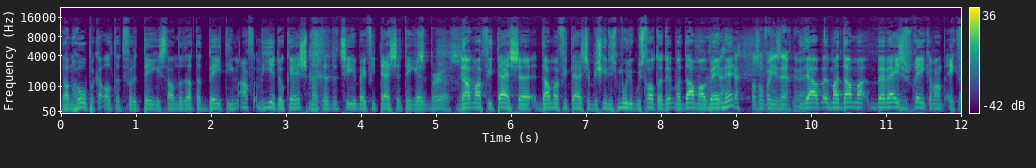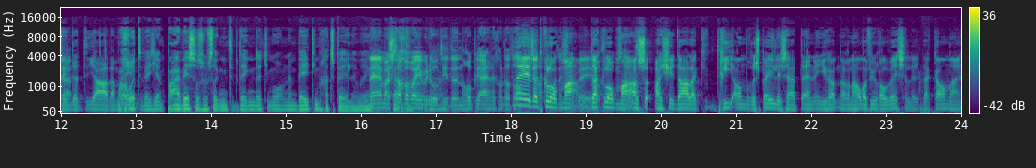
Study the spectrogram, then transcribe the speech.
Dan hoop ik altijd voor de tegenstander dat dat B-team af, wie het ook is, met, eh, dat zie je bij Vitesse tegen Spurs. dan maar Vitesse, dan maar Vitesse, misschien is het moeilijk bestrot, maar dan maar winnen. Pas op wat je zegt nu. Hè? ja, maar dan maar bij wijze van spreken, want ik vind Ja. dat, ja, dan Maar goed, weet je, een paar wissels hoeft ook niet te betekenen dat je morgen met een B-team gaat spelen. Nee, maar ik snap wel wat je bedoelt. Dan hoop je eigenlijk gewoon dat Nee, dat klopt. Maar, dat klopt, maar als, als je dadelijk drie andere spelers hebt en je gaat naar een half uur al wisselen, dat kan hè.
